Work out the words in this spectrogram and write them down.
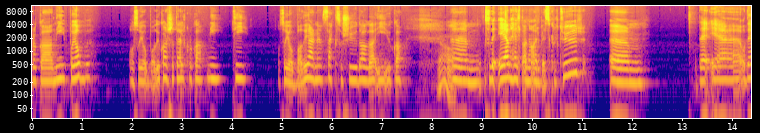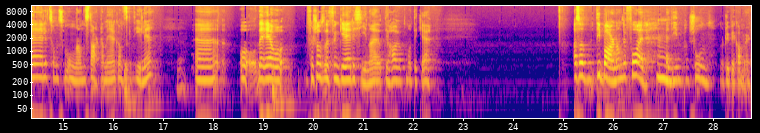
klokka ni på jobb, og så jobber du kanskje til klokka ni-ti. Og så jobber du gjerne seks og sju dager i uka. Ja. Um, så det er en helt annen arbeidskultur. Um, det er, og det er litt sånn som ungene starta med ganske tidlig. Eh, og det er jo Først og fremst det fungerer i Kina, at de har jo på en måte ikke Altså, de barna du får, er din pensjon når du blir gammel.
